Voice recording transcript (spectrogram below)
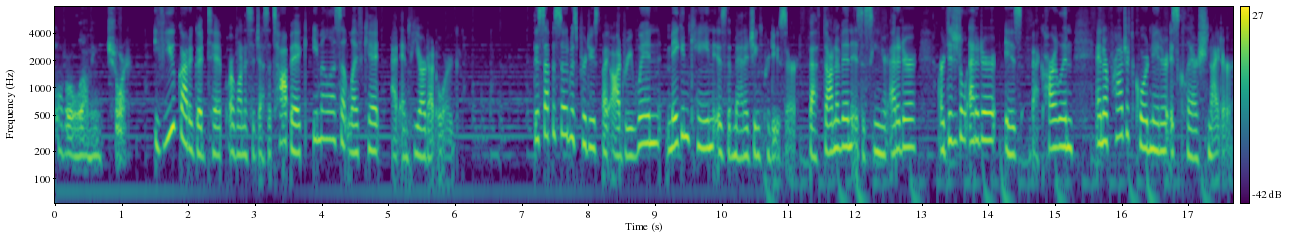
overwhelming chore. If you've got a good tip or want to suggest a topic, email us at lifekit at npr.org. This episode was produced by Audrey Nguyen. Meghan Keane is the managing producer. Beth Donovan is the senior editor. Our digital editor is Beck Harlan. And our project coordinator is Claire Schneider.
